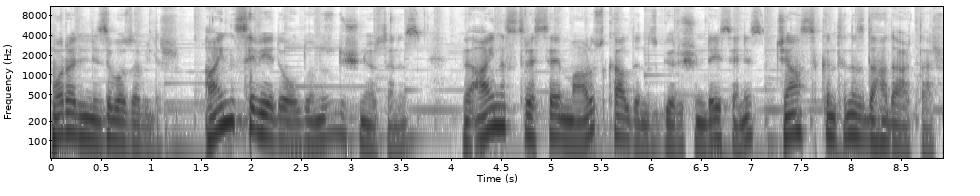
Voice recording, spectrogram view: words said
moralinizi bozabilir. Aynı seviyede olduğunuzu düşünüyorsanız ve aynı strese maruz kaldığınız görüşündeyseniz can sıkıntınız daha da artar.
